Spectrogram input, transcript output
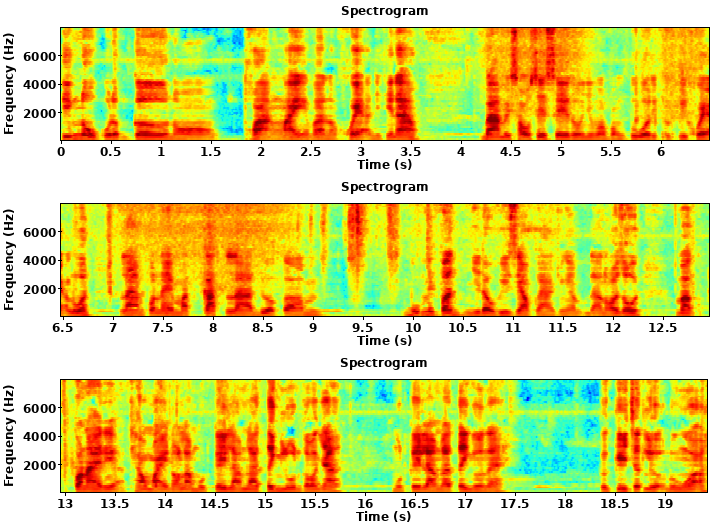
tiếng nổ của động cơ nó thoáng máy và nó khỏe như thế nào. 36cc thôi nhưng mà vòng tua thì cực kỳ khỏe luôn. Lam con này mặt cắt là được um, 40 phân như đầu video cả chúng em đã nói rồi. Mà con này thì theo máy nó là một cây lam latin luôn các bác nhá. Một cây lam latin luôn này. Cực kỳ chất lượng đúng không ạ?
